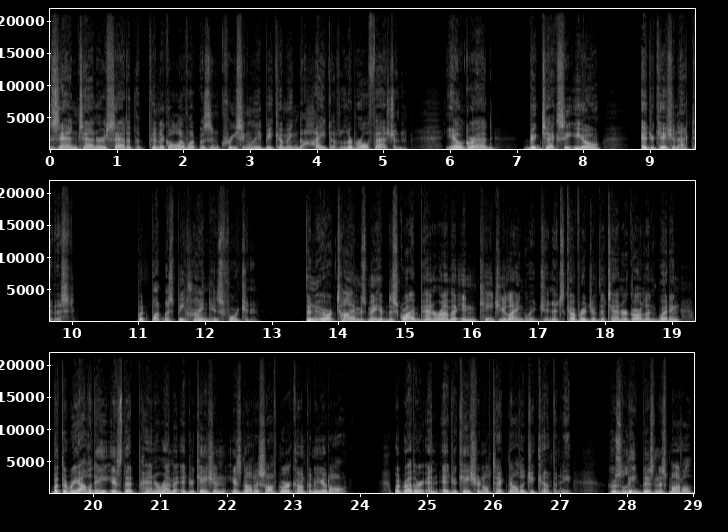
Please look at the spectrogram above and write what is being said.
Xan Tanner sat at the pinnacle of what was increasingly becoming the height of liberal fashion Yale grad, big tech CEO, education activist. But what was behind his fortune? The New York Times may have described Panorama in cagey language in its coverage of the Tanner Garland wedding, but the reality is that Panorama Education is not a software company at all, but rather an educational technology company whose lead business model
